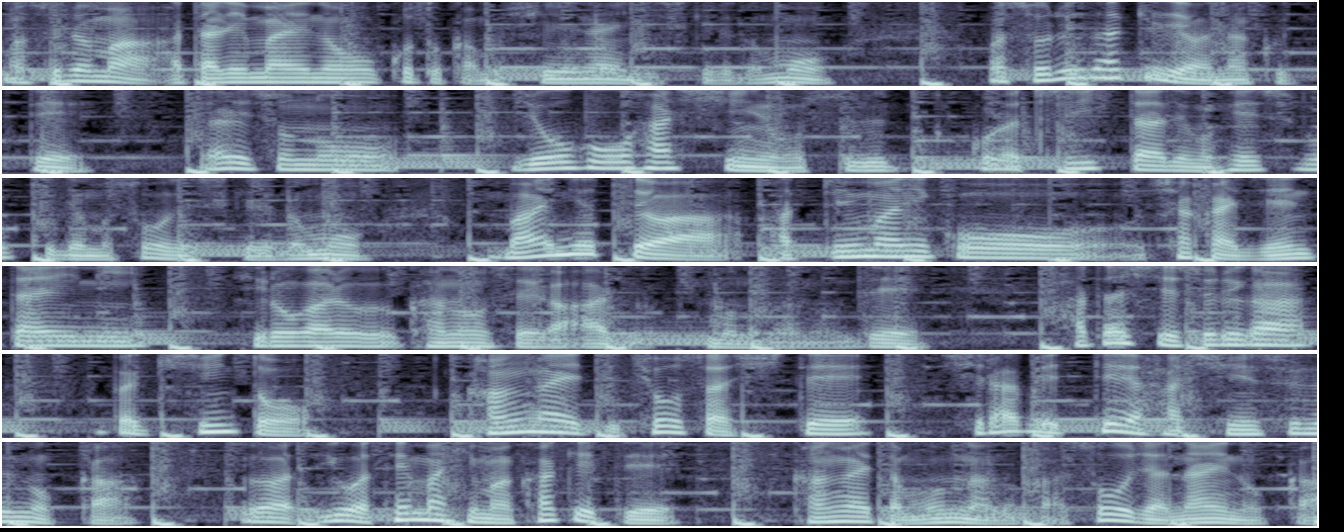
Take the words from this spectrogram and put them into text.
まあ、それはまあ当たり前のことかもしれないんですけれども、まあ、それだけではなくってやはりその情報発信をするこれは Twitter でも Facebook でもそうですけれども場合によってはあっという間にこう社会全体に広がる可能性があるものなので果たしてそれがやっぱりきちんと考えて調査して調べて発信するのか要は要は手間暇かけて考えたものなのかそうじゃないのか、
